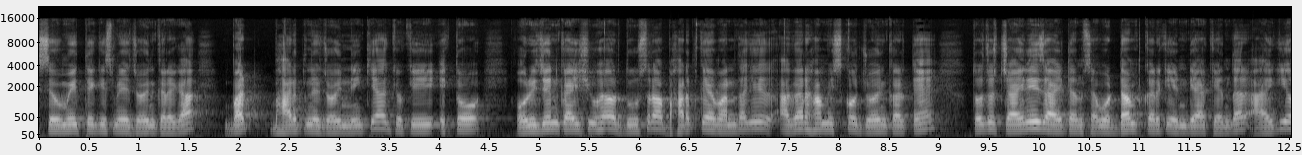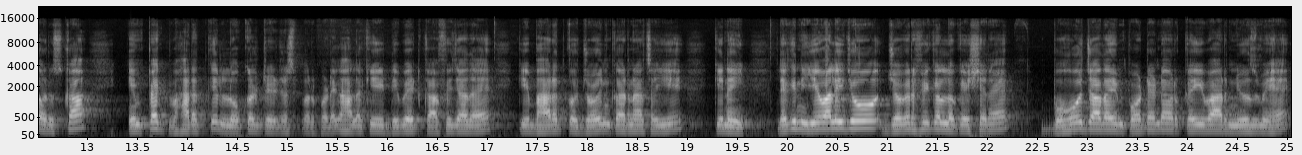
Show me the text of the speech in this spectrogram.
से उम्मीद थी कि इसमें ज्वाइन करेगा बट भारत ने ज्वाइन नहीं किया, क्योंकि एक तो ओरिजिन का इशू है और दूसरा भारत का यह मानना था कि अगर हम इसको ज्वाइन करते हैं तो जो चाइनीज़ आइटम्स है, वो डंप करके इंडिया के अंदर आएगी और उसका इम्पैक्ट भारत के लोकल ट्रेडर्स पर पड़ेगा। हालाँकि डिबेट काफ़ी ज़्यादा है कि भारत को ज्वाइन करना चाहिए कि नहीं। लेकिन ये वाली जो जोग्राफिकल लोकेशन है, बहुत ज़्यादा इंपॉर्टेंट है और कई बार न्यूज़ में है।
